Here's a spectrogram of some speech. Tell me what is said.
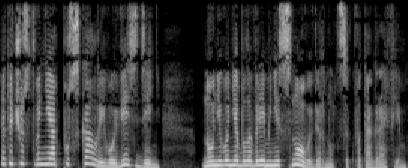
Это чувство не отпускало его весь день, но у него не было времени снова вернуться к фотографиям.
